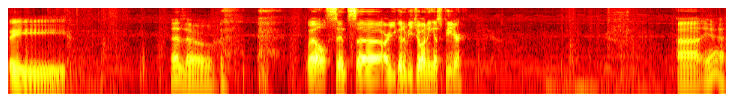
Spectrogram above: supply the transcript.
Hey. Hello. Well, since uh, are you going to be joining us, Peter? Uh, yeah.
